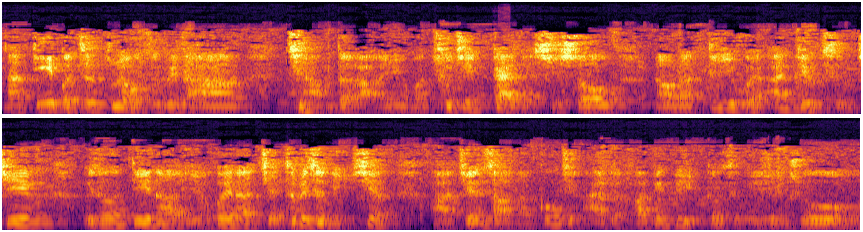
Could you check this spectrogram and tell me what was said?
那 D 本身作用是非常强的啦，因为我们促进钙的吸收，然后呢，D 会安定神经，维生素 D 呢也会呢减，特别是女性啊，减少呢宫颈癌的发病率，都是维生素。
